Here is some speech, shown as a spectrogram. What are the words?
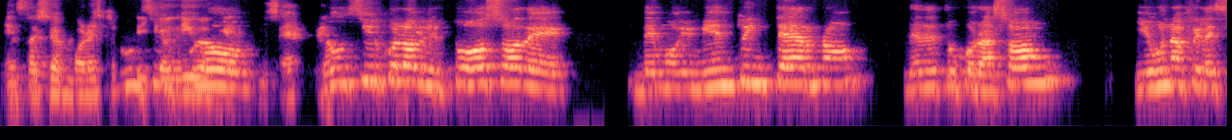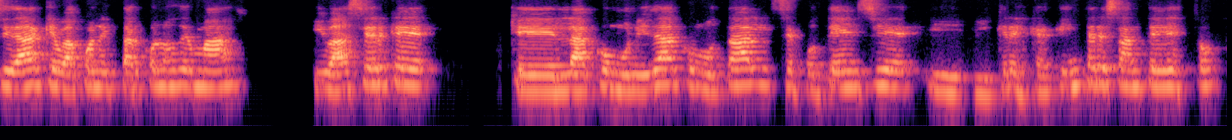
Entonces, por eso un yo digo que... Es un círculo virtuoso de, de movimiento interno desde tu corazón y una felicidad que va a conectar con los demás y va a hacer que, que la comunidad como tal se potencie y, y, crezca. Qué interesante esto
